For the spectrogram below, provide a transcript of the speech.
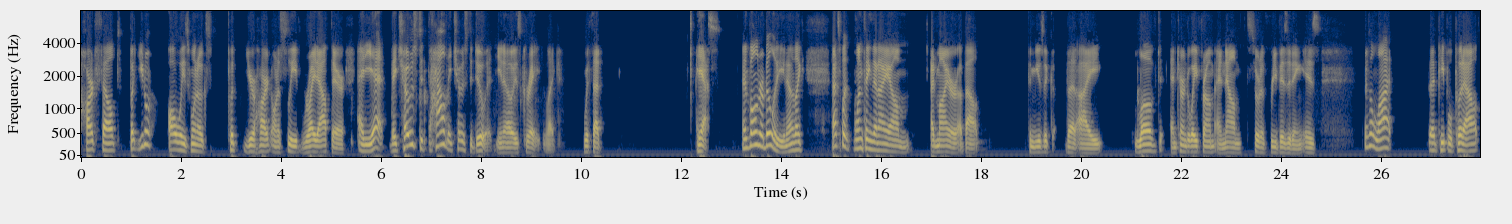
heartfelt, but you don't always want to ex- put your heart on a sleeve right out there, and yet they chose to how they chose to do it. You know, is great. Like with that, yes, and vulnerability. You know, like that's what one thing that I um admire about the music that I loved and turned away from and now I'm sort of revisiting is there's a lot that people put out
